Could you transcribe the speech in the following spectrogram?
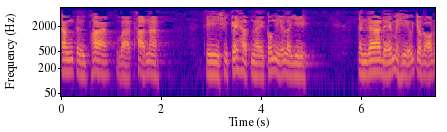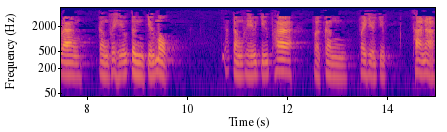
căn từ Pa và Thana. Thì sự kết hợp này có nghĩa là gì? Thành ra để mà hiểu cho rõ ràng cần phải hiểu từng chữ một. Cần phải hiểu chữ Pa và cần phải hiểu chữ Thana.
